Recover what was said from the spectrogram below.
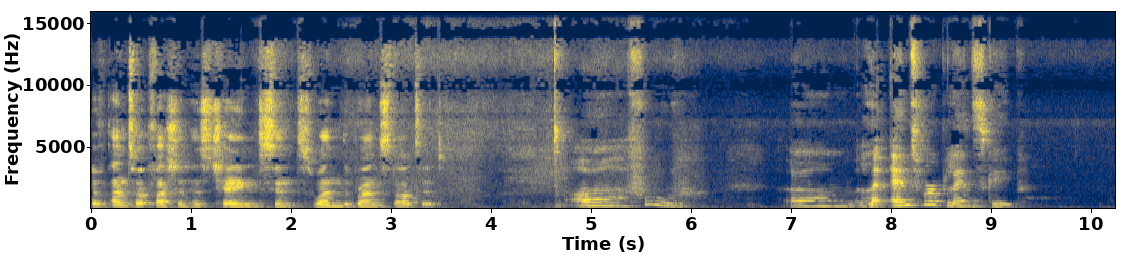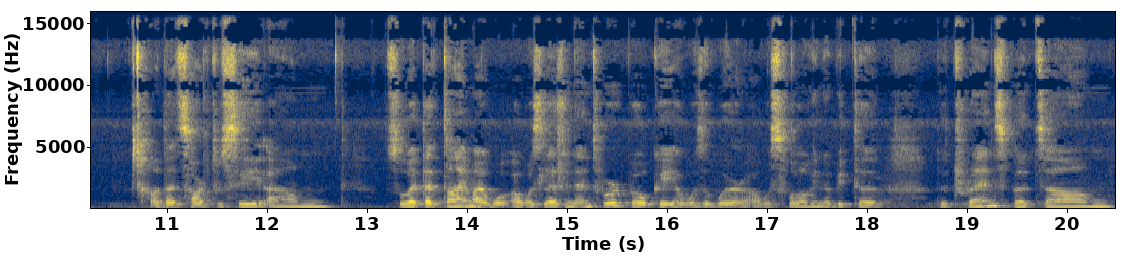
of Antwerp fashion has changed since when the brand started? Uh, phew. Um, Antwerp landscape. Oh, that's hard to say. Um, so at that time, I I was less in Antwerp, but okay, I was aware, I was following a bit the, the trends, but um,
